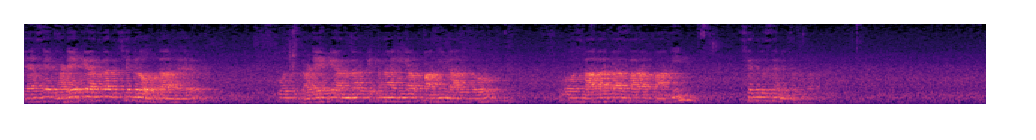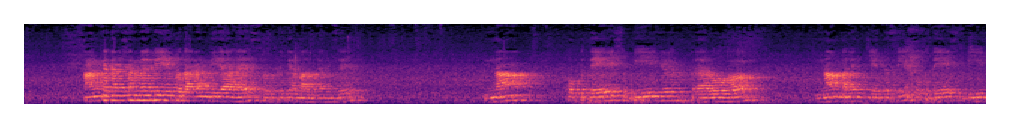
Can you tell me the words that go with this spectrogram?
जैसे घड़े के अंदर छिद्र होता है उस घड़े के अंदर कितना ही आप पानी डाल दो वो सारा का सारा पानी छिद्र से निकलता है। सांख्य दर्शन में भी एक उदाहरण दिया है सूत्र के माध्यम से। न उपदेश बीज प्ररोह न मलिन चेतसी उपदेश बीज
